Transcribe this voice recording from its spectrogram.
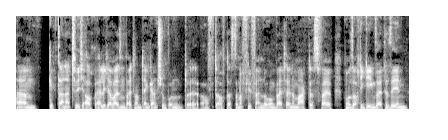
Ähm, gibt da natürlich auch ehrlicherweise einen weiteren Denkanschub und äh, hofft auf, dass da noch viel Veränderung weiter in dem Markt ist, weil man muss auch die Gegenseite sehen.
